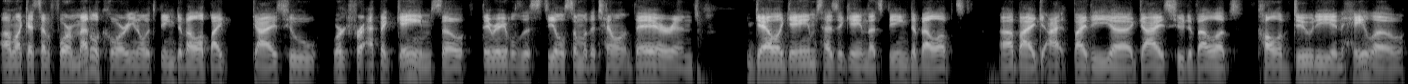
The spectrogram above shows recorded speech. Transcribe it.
um, like I said before, Metalcore, you know, it's being developed by guys who worked for Epic Games. So they were able to steal some of the talent there. And Gala Games has a game that's being developed uh, by by the uh, guys who developed Call of Duty and Halo,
